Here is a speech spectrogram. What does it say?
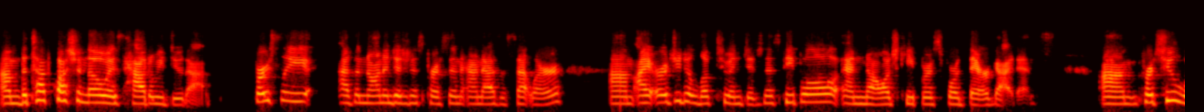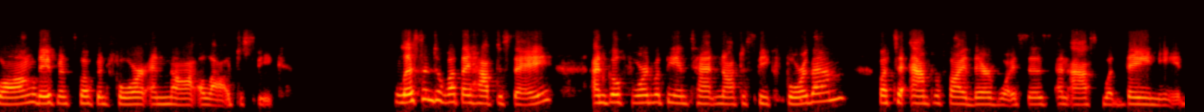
Um, the tough question, though, is how do we do that? Firstly, as a non-indigenous person and as a settler, um, I urge you to look to indigenous people and knowledge keepers for their guidance. Um, for too long, they've been spoken for and not allowed to speak. Listen to what they have to say and go forward with the intent not to speak for them, but to amplify their voices and ask what they need.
